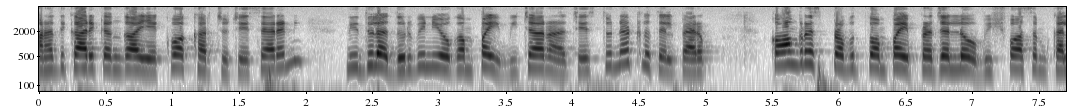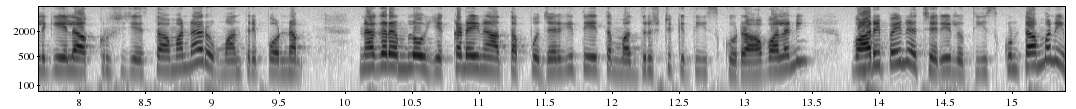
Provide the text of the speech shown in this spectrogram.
అనధికారికంగా ఎక్కువ ఖర్చు చేశారని నిధుల దుర్వినియోగంపై విచారణ చేస్తున్నట్లు తెలిపారు. కాంగ్రెస్ ప్రభుత్వంపై ప్రజల్లో విశ్వాసం కలిగేలా కృషి చేస్తామన్నారు మంత్రి పొన్నం. నగరంలో ఎక్కడైనా తప్పు జరిగితే తమ దృష్టికి తీసుకురావాలని వారిపైన చర్యలు తీసుకుంటామని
